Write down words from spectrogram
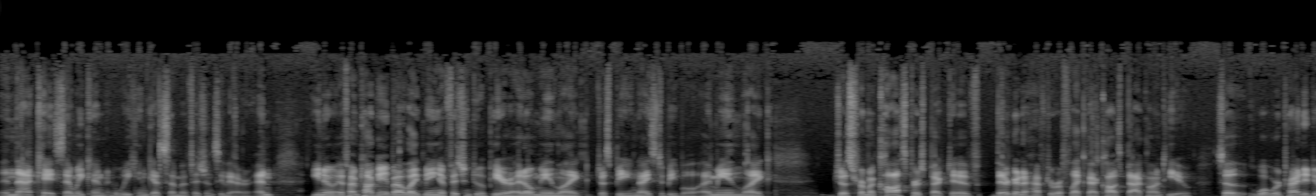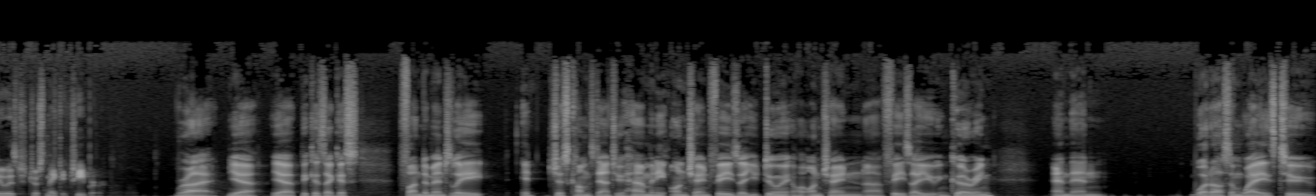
in that case, then we can we can get some efficiency there. And you know, if I'm talking about like being efficient to a peer, I don't mean like just being nice to people. I mean like just from a cost perspective, they're going to have to reflect that cost back onto you. So what we're trying to do is to just make it cheaper. Right. Yeah. Yeah. Because I guess fundamentally, it just comes down to how many on-chain fees are you doing, or on-chain uh, fees are you incurring, and then what are some ways to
